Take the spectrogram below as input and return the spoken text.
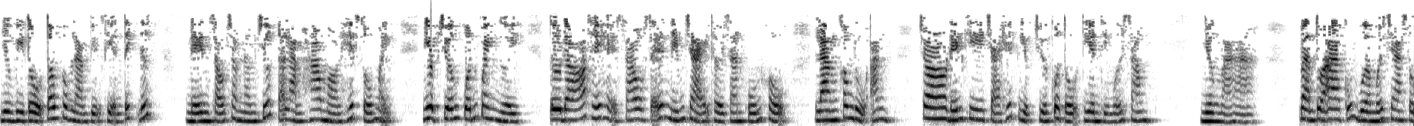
nhưng vì tổ tông không làm việc thiện tích đức, nên 600 năm trước đã làm hao mòn hết số mệnh, nghiệp chướng quấn quanh người, từ đó thế hệ sau sẽ nếm trải thời gian khốn khổ, làm không đủ ăn, cho đến khi trả hết nghiệp chướng của tổ tiên thì mới xong. Nhưng mà, bản tọa cũng vừa mới tra số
